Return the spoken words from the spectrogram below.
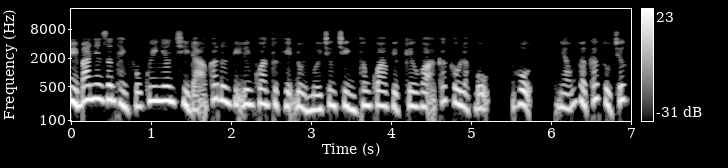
Ủy ban nhân dân thành phố Quy Nhơn chỉ đạo các đơn vị liên quan thực hiện đổi mới chương trình thông qua việc kêu gọi các câu lạc bộ, hội, nhóm và các tổ chức,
